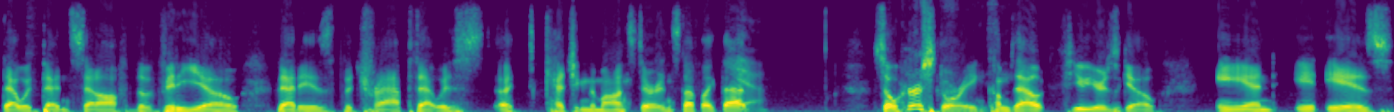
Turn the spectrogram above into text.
that would then set off the video that is the trap that was uh, catching the monster and stuff like that Yeah. so her story comes out a few years ago, and it is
